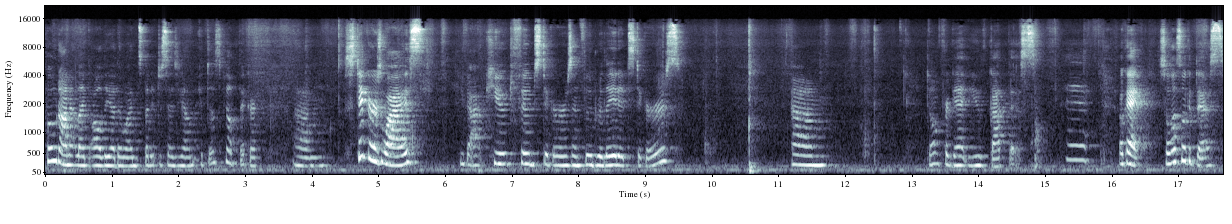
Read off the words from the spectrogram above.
quote on it like all the other ones, but it just says yum. It does feel thicker. Um, stickers wise, you got cute food stickers and food related stickers. Um, don't forget you've got this. Eh. Okay, so let's look at this.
